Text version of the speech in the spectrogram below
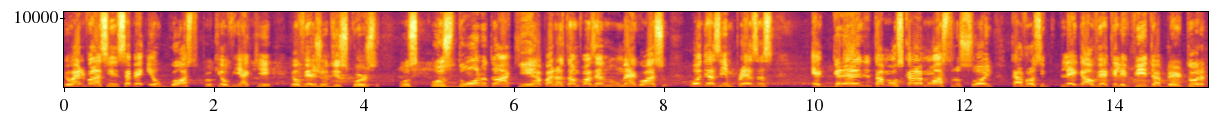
e o Helder falou assim: sabe, eu gosto porque eu vim aqui, eu vejo o discurso, os, os donos estão aqui, rapaz, nós estamos fazendo um negócio onde as empresas é grande, tá, os caras mostram o sonho. O cara falou assim: legal ver aquele vídeo, a abertura.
